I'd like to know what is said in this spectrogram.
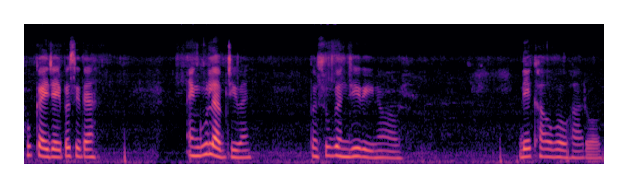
સુકાઈ જાય પછી ત્યાં અહીં ગુલાબ જીવાન. પણ સુગંધ જીરી ન આવે. દેખાવ બહુ સારો આવે.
